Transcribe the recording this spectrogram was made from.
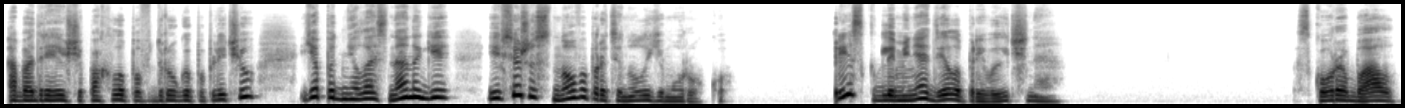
Ободряюще похлопав друга по плечу, я поднялась на ноги и все же снова протянула ему руку. Риск для меня дело привычное. «Скоро бал.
